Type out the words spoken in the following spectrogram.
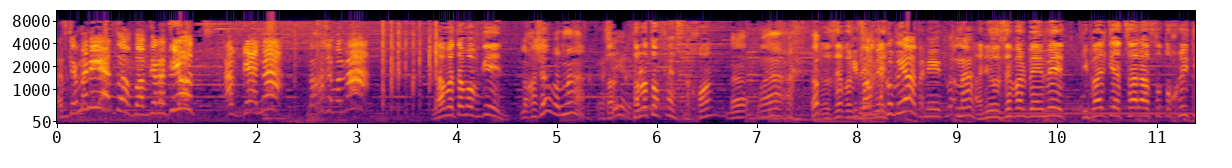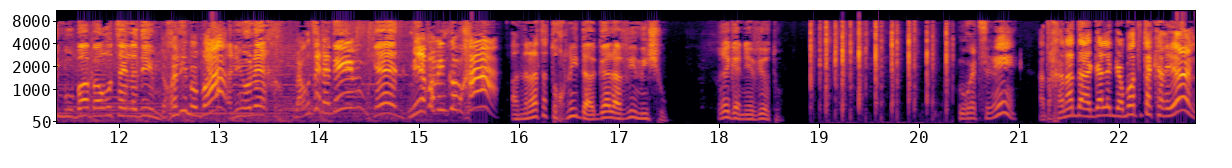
אז גם אני אעזוב, בהפגנתיות! הפגנה! לא חשוב על מה! למה אתה מפגין? לא חשוב על מה, אתה- לא תופס, נכון? לא, מה? אני עוזב על תזרוק את באמת. הקוביות, אני... מה? אני עוזב על באמת, קיבלתי הצעה לעשות תוכנית עם בובה בערוץ הילדים. אוכלתי בובה? אני הולך. בערוץ הילדים? כן. מי יבוא במקומך? הנהלת התוכנית דאגה להביא מישהו. רגע, אני אביא אותו. הוא רציני. התחנה דאגה לגבות את הקריין.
